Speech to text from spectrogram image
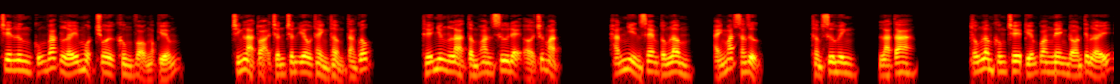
trên lưng cũng vác lấy một chuôi không vỏ ngọc kiếm. Chính là tọa chân chân yêu thành thẩm tăng cốc. Thế nhưng là tầm hoan sư đệ ở trước mặt. Hắn nhìn xem tống lâm, ánh mắt sáng rực. Thẩm sư minh là ta. Tống lâm không chê kiếm quang nên đón tiếp lấy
